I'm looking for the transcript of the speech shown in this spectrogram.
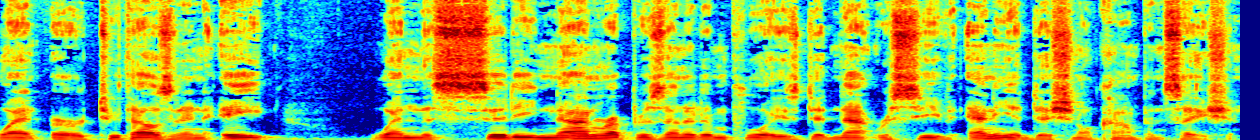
when or 2008 when the city non-represented employees did not receive any additional compensation.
